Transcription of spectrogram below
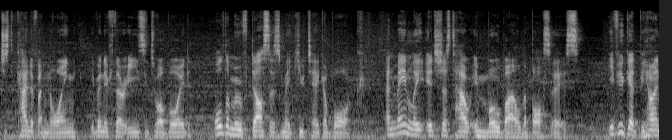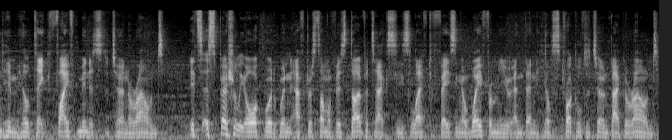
just kind of annoying, even if they're easy to avoid. All the move does is make you take a walk. And mainly it's just how immobile the boss is. If you get behind him, he'll take 5 minutes to turn around. It's especially awkward when after some of his dive attacks he's left facing away from you and then he'll struggle to turn back around.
